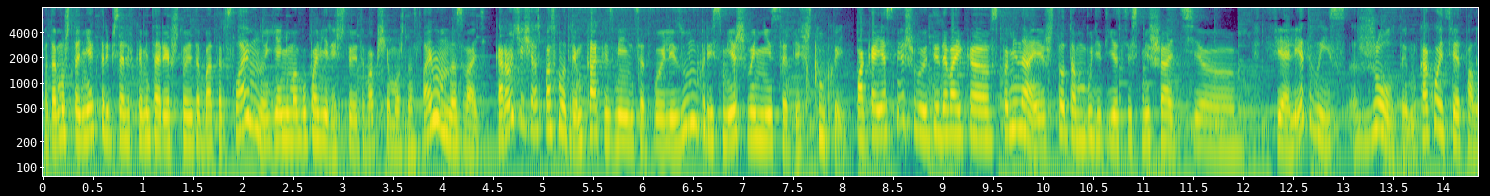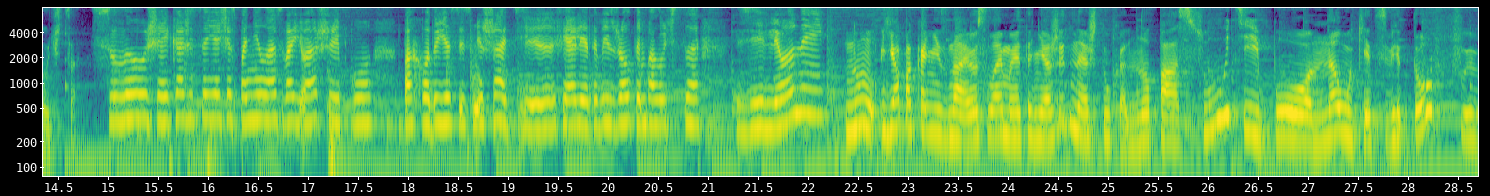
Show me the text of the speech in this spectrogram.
потому что некоторые писали в комментариях, что это баттер слайм, но я не могу поверить, что это вообще можно слаймом назвать. Короче, сейчас посмотрим, как изменится твой лизун при смешивании с этой штукой. Пока я смешиваю, ты давай-ка вспоминай, что там будет, если смешать э, фиолетовый с желтым. Какой цвет получится? Слушай, кажется, я сейчас поняла свою ошибку. Походу, если смешать э, фиолетовый с желтым, получится зеленый. Ну, я пока не знаю, слаймы это неожиданная штука, но по сути, по науке цветов, э,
